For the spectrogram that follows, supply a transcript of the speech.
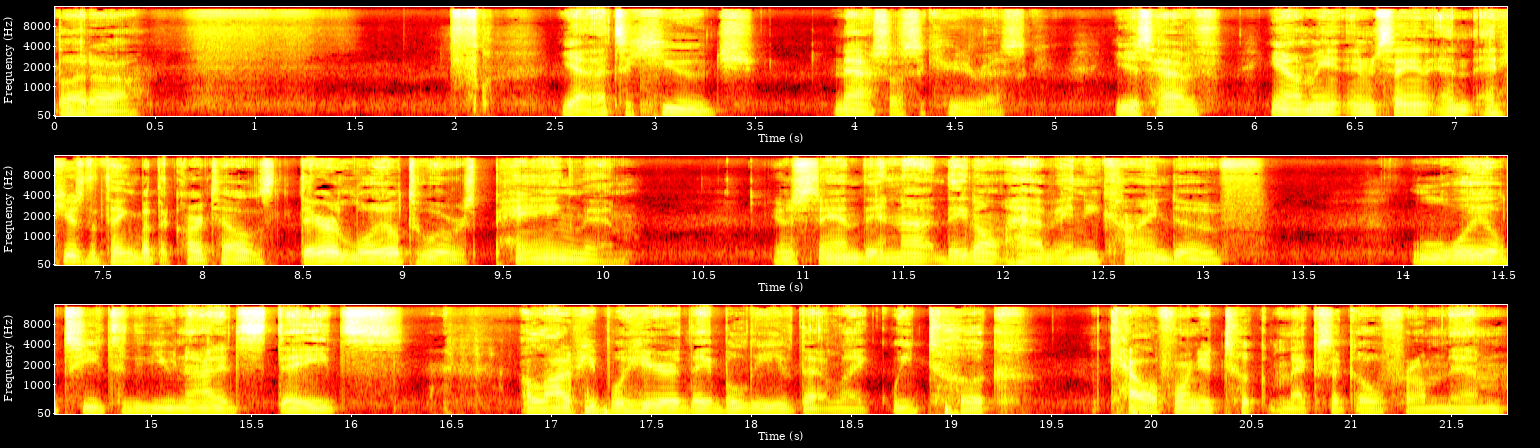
but uh, yeah, that's a huge national security risk. You just have, you know, I mean, I'm saying, and and here's the thing about the cartels: they're loyal to whoever's paying them. You understand? They're not. They don't have any kind of loyalty to the United States. A lot of people here they believe that like we took California took Mexico from them.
